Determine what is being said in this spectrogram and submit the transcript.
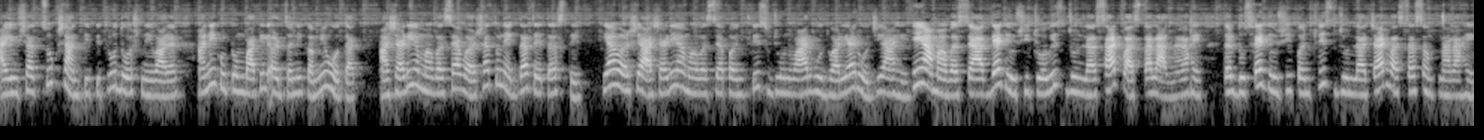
आयुष्यात सुख शांती पितृदोष निवारण आणि कुटुंबातील अडचणी कमी होतात. आषाढी अमावस्या वर्षातून एकदाच येत असते. या वर्षी आषाढी अमावस्या पंचवीस जून वार बुधवार या रोजी आहे. ही अमावस्या आदल्या दिवशी चोवीस जूनला सात वाजता लागणार आहे. तर दुसऱ्या दिवशी पंचवीस जूनला चार वाजता संपणार आहे.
